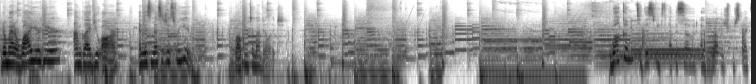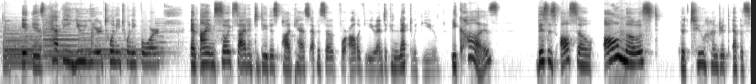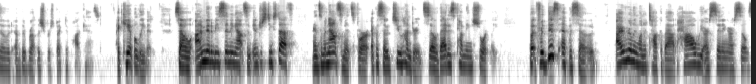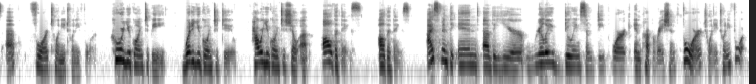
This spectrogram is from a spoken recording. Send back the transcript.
No matter why you're here, I'm glad you are, and this message is for you. Welcome to my village. Welcome to this week's episode of the Rutledge Perspective. It is Happy New Year 2024. And I am so excited to do this podcast episode for all of you and to connect with you because this is also almost the 200th episode of the Rutledge Perspective podcast. I can't believe it. So I'm going to be sending out some interesting stuff and some announcements for episode 200. So that is coming shortly. But for this episode, I really want to talk about how we are setting ourselves up for 2024. Who are you going to be? What are you going to do? How are you going to show up? All the things, all the things. I spent the end of the year really doing some deep work in preparation for 2024.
